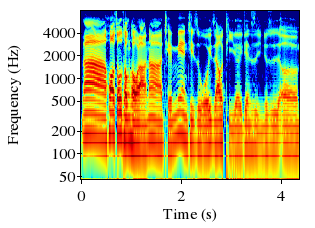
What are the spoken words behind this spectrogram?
那话说从头啦，那前面其实我一直要提的一件事情就是，呃。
